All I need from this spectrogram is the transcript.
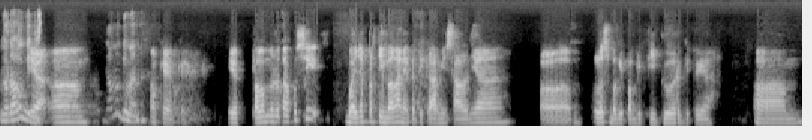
Menurut aku gitu ya, um, kamu gimana? oke okay, oke. Okay. ya kalau menurut aku sih banyak pertimbangan ya ketika misalnya um, lo sebagai public figure gitu ya um,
